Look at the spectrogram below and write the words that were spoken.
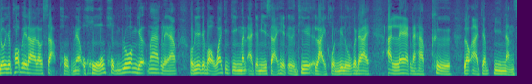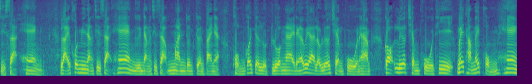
โดยเฉพาะเวลาเราสระผมเนี่ยโอ้โหผมร่วงเยอะมากเลยนะครับผมอยากจะบอกว่าจริง ๆ มันอาจจะมีสาเหตุอื่นที่หลายคนไม่รู้ก็ได้ อันแรกนะครับคือเราอาจจะมีหนังศีรษะแห้ง หลายคนมีหนังศีรษะแห้งหรือหนังศีรษะมันจนเกินไปเนี่ยผมก็จะหลุดร่วงง่ายดังนั้นเวลาเราเลือกแชมพูนะครับก็เลือกแชมพูที่ไม่ทำให้ผมแห้ง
